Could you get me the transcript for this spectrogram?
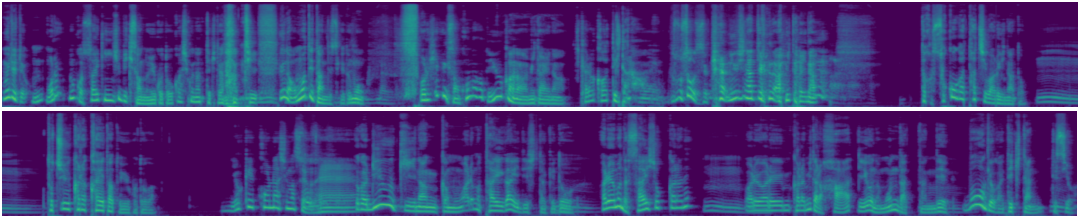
見てて、んあれ？なんか最近響さんの言うことおかしくなってきたなっていうのは思ってたんですけども、あれ響さんこんなこと言うかなみたいな。キャラ変わってきたな。そうそうですよ。キャラ見失ってるな、みたいな。だからそこが立ち悪いなと。うん。途中から変えたということが。余計混乱しますよね。だから、隆起なんかも、あれも大概でしたけど、あれはまだ最初っからね、うん、我々から見たら、はぁっていうようなもんだったんでうん、防御ができたんですよ。うん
